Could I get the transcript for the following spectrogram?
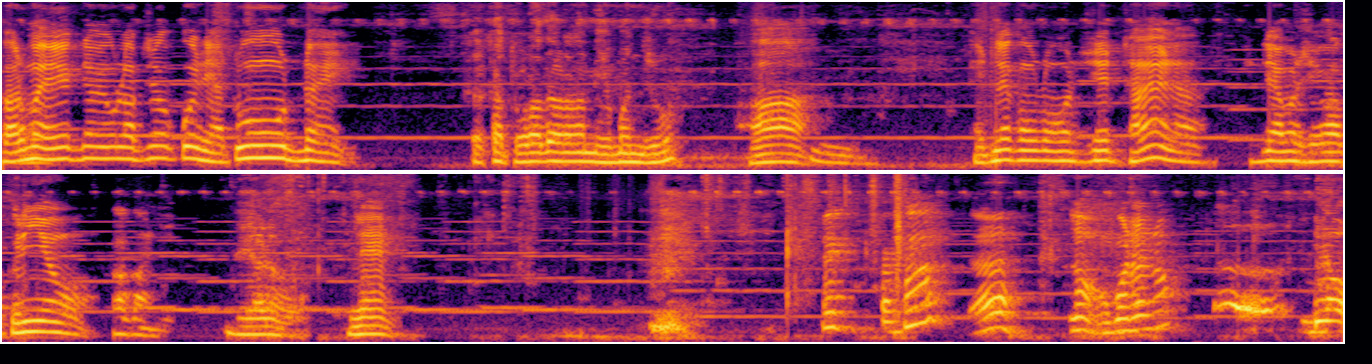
ઘરમાં એકદમ એવું લાગશે કોઈ નેટું જ નહીં. કાકા થોડા દાડા મહેમાન જો હા. એટલે કહું તો જે થાય ને એટલે આપણે સેવા કરીએ હો કાકાની. દેડો લે. કાકા? હા. લો હું બોલો બેહો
